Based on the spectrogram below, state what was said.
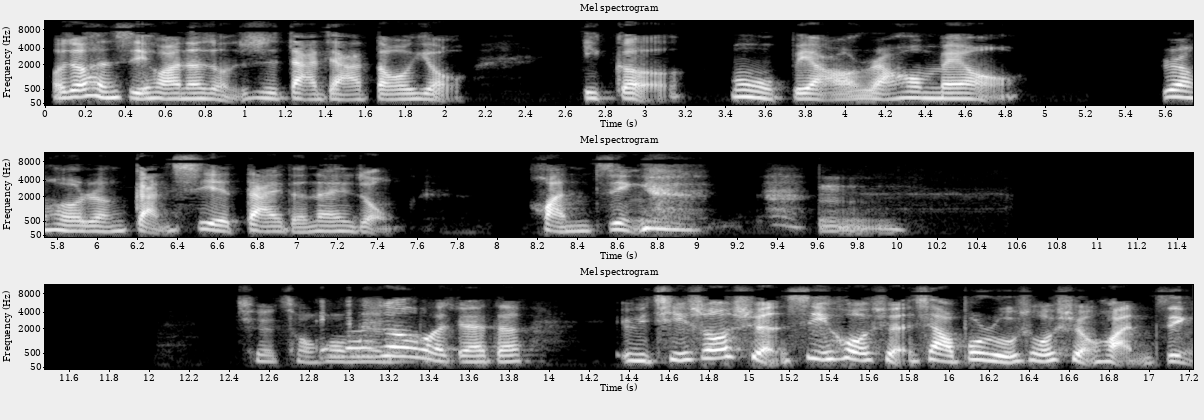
我就很喜欢那种就是大家都有一个目标，然后没有任何人敢懈怠的那种环境，嗯。且从后面，但是，我觉得，与其说选系或选校，不如说选环境。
